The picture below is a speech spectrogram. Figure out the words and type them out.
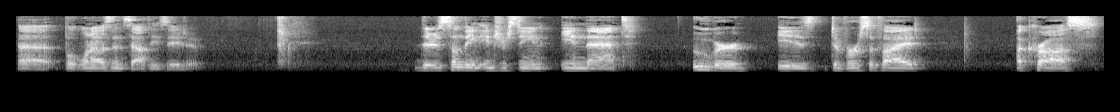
uh, but when I was in Southeast Asia, there's something interesting in that Uber is diversified across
